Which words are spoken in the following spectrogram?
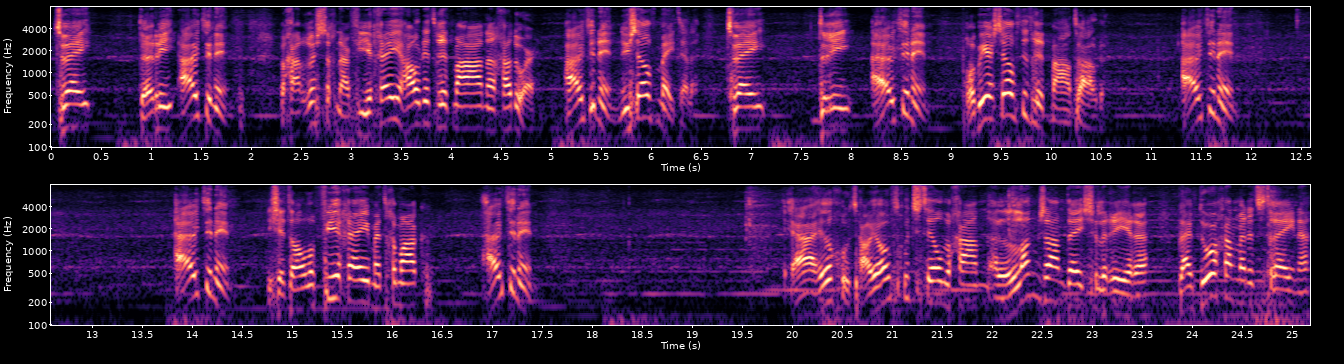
2, 3, uit en in. We gaan rustig naar 4G. Hou dit ritme aan en ga door. Uit en in. Nu zelf meetellen. 2, 3, uit en in. Probeer zelf dit ritme aan te houden. Uit en in. Uit en in. Je zit al op 4G met gemak. Uit en in. Ja, heel goed. Hou je hoofd goed stil. We gaan langzaam decelereren. Blijf doorgaan met het trainen.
